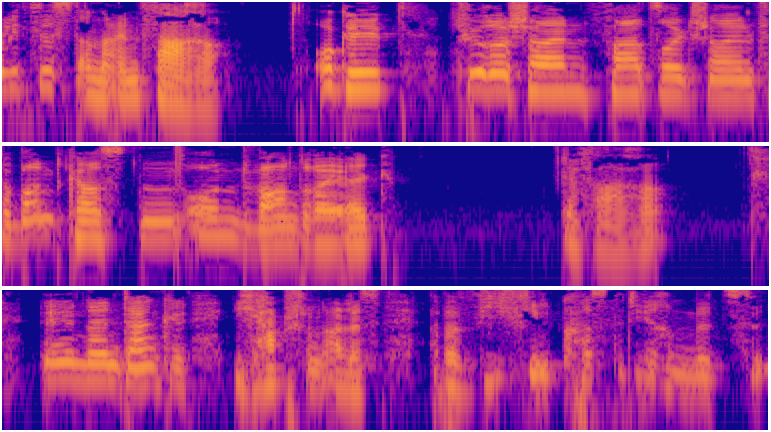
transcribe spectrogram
Polizist an einen Fahrer. Okay, Führerschein, Fahrzeugschein, Verbandkasten und Warndreieck. Der Fahrer. Äh, nein, danke, ich hab schon alles. Aber wie viel kostet Ihre Mütze?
